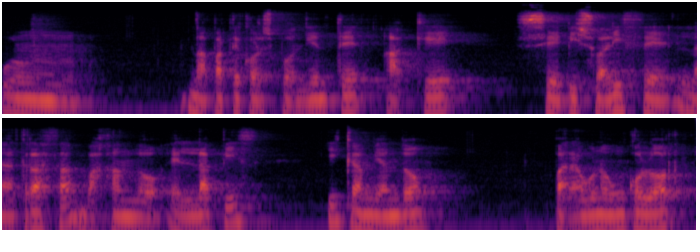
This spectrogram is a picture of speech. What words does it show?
una parte correspondiente a que se visualice la traza bajando el lápiz y cambiando para uno un color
